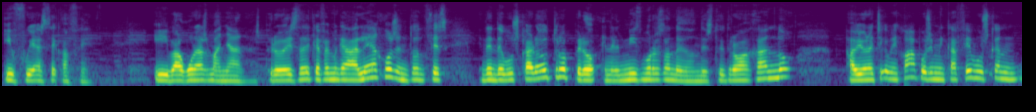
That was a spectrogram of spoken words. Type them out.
Y fui a ese café. Iba algunas mañanas, pero ese café me quedaba lejos, entonces intenté buscar otro, pero en el mismo restaurante donde estoy trabajando había una chica que me dijo, ah, pues en mi café buscan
